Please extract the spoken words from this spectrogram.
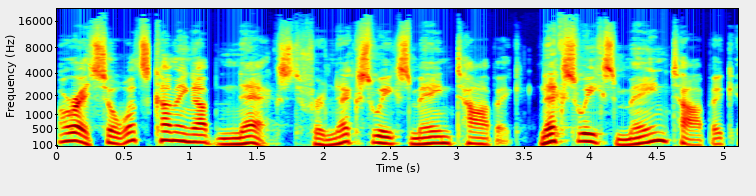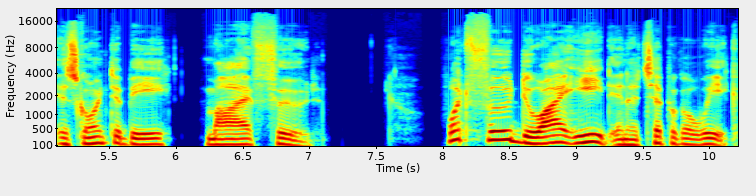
All right, so what's coming up next for next week's main topic? Next week's main topic is going to be my food. What food do I eat in a typical week?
